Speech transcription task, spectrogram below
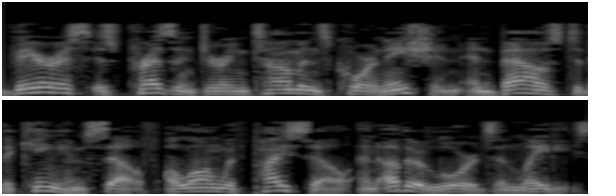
Varys is present during Tommen's coronation and bows to the king himself along with Pycelle and other lords and ladies.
